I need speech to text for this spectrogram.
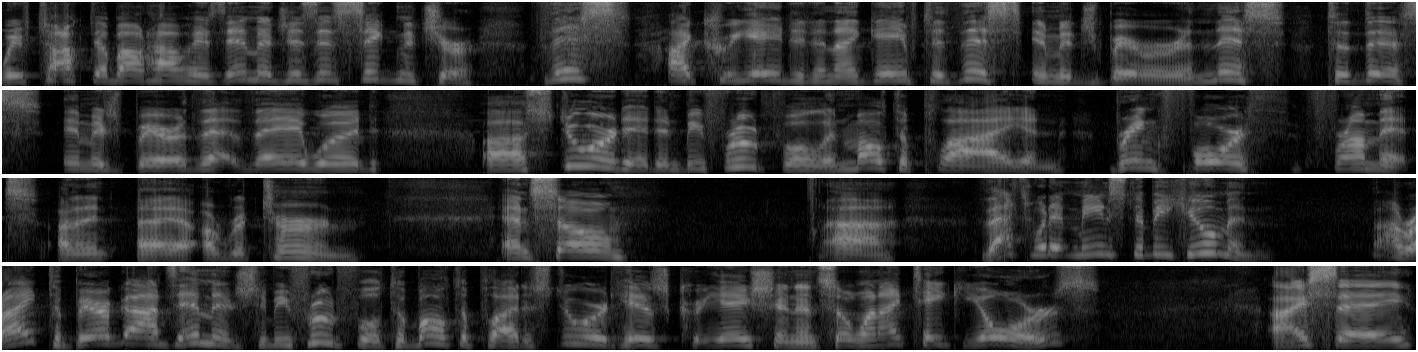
We've talked about how his image is his signature. This I created and I gave to this image bearer and this to this image bearer that they would uh, steward it and be fruitful and multiply and bring forth from it a, a return. And so uh, that's what it means to be human. All right, to bear God's image, to be fruitful, to multiply, to steward His creation. And so when I take yours, I say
